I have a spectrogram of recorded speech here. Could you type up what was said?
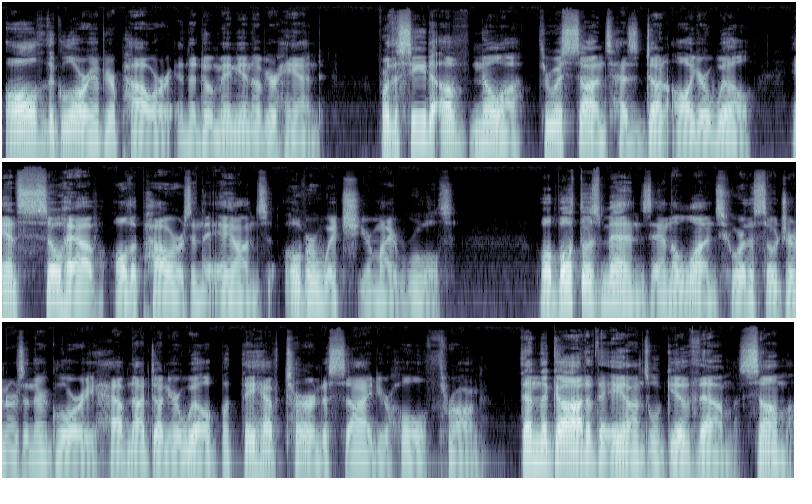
all the glory of your power and the dominion of your hand. For the seed of Noah through his sons has done all your will, and so have all the powers in the aeons over which your might rules. While both those men's and the ones who are the sojourners in their glory have not done your will, but they have turned aside your whole throng. Then the God of the aeons will give them some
